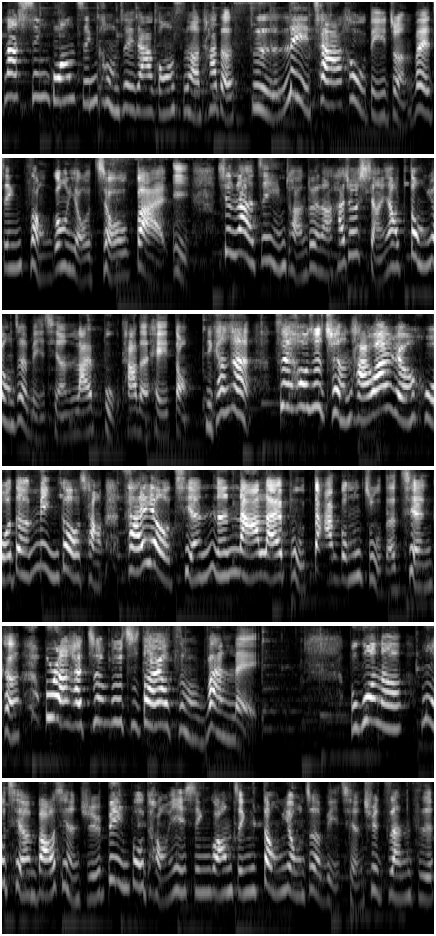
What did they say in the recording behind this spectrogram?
那星光金控这家公司呢，它的死利差互抵准备金总共有九百亿，现在的经营团队呢，他就想要动用这笔钱来补他的黑洞。你看看，最后是全台湾人活得命够长，才有钱能拿来补大公主的钱坑，不然还真不知道要怎么办嘞。不过呢，目前保险局并不同意星光金动用这笔钱去增资，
